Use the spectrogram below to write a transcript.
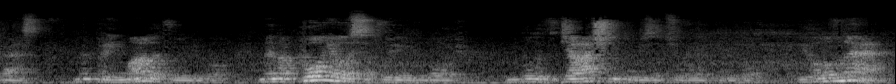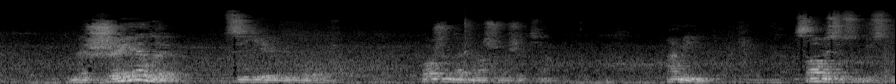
хрест, ми приймали Твою любов, ми наповнювалися Твоєю любов'ю, ми були вдячні Тобі за цю велику любов. І головне, ми жили цією любов'ю кожен день нашого життя. Амінь. Слава Ісусу Христу!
